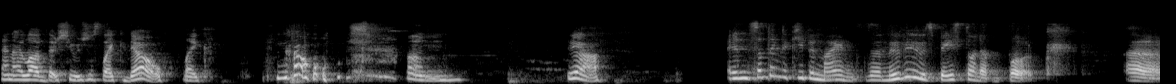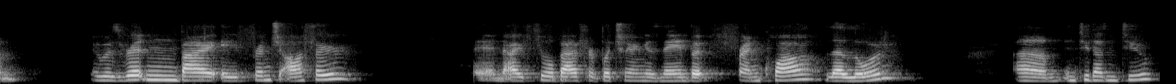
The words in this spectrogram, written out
and I love that she was just like, no, like, no. um, yeah. And something to keep in mind the movie was based on a book. Um, it was written by a French author, and I feel bad for butchering his name, but Francois Lelord um, in 2002.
